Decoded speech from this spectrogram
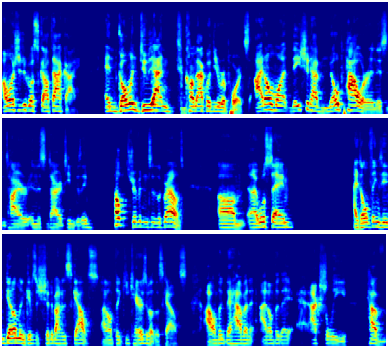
I want you to go scout that guy and go and do that and come back with your reports. I don't want they should have no power in this entire in this entire team because they've helped driven into the ground. Um, and I will say, I don't think Dave Gettleman gives a shit about his scouts. I don't think he cares about the scouts. I don't think they have an. I don't think they actually have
